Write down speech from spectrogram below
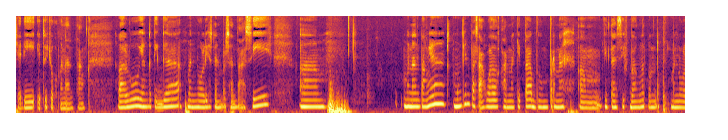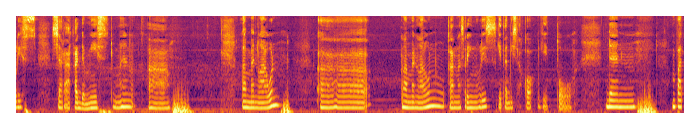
Jadi itu cukup menantang. Lalu yang ketiga menulis dan presentasi. Um, menantangnya mungkin pas awal karena kita belum pernah um, intensif banget untuk menulis secara akademis. Cuman uh, lamban laun uh, lamban laun karena sering nulis kita bisa kok gitu dan empat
